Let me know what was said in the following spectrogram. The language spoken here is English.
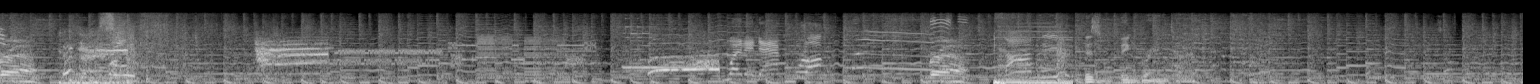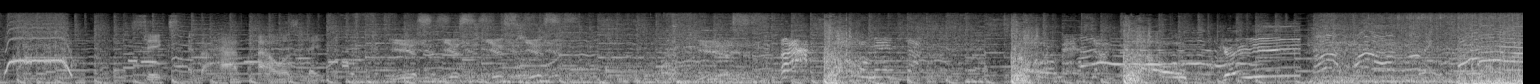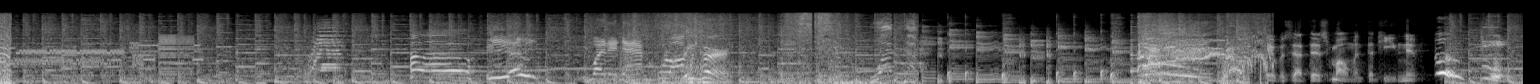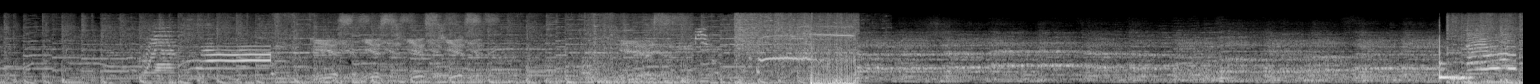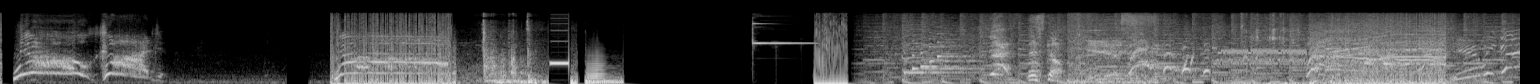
Bruh. This is big brain time. Six and a half hours later. Yes, yes, yes, yes. Yes. Ah! ไม่ได้แดกกูหรอก Revert. It was at this moment that he knew. Yes, yes, yes, yes. Let's go. Yes. Here we go.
